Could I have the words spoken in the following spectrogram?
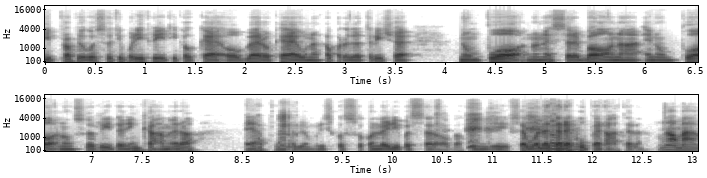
di proprio questo tipo di critico, che, ovvero che una caporedattrice non può non essere buona e non può non sorridere in camera, e appunto abbiamo discusso con lei di questa roba, quindi se volete recuperatela. No, ma,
